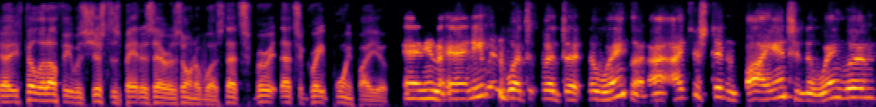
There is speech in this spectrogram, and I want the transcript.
Uh, Philadelphia was just as bad as Arizona was. That's very that's a great point by you. and you know, and even with with the New England, I, I just didn't buy into New England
